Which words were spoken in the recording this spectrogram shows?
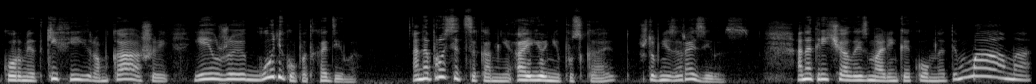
кормят кефиром, кашей. Ей уже годику подходила. Она просится ко мне, а ее не пускают, чтобы не заразилась. Она кричала из маленькой комнаты, «Мама,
